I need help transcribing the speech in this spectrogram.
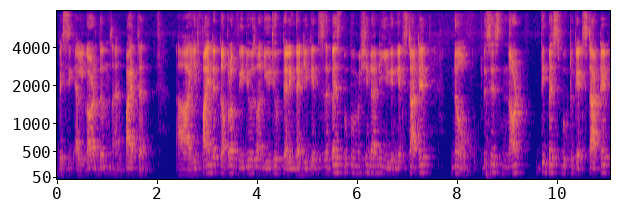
basic algorithms and Python. Uh, you'll find a couple of videos on YouTube telling that you can this is the best book for machine learning, you can get started. No, this is not the best book to get started,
